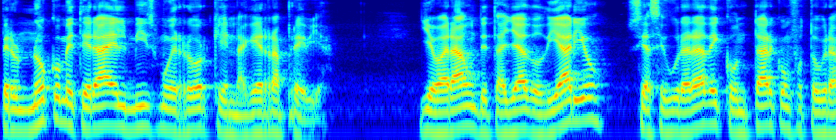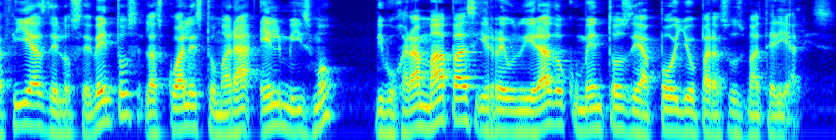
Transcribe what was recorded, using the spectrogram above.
pero no cometerá el mismo error que en la guerra previa. Llevará un detallado diario, se asegurará de contar con fotografías de los eventos, las cuales tomará él mismo, dibujará mapas y reunirá documentos de apoyo para sus materiales.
